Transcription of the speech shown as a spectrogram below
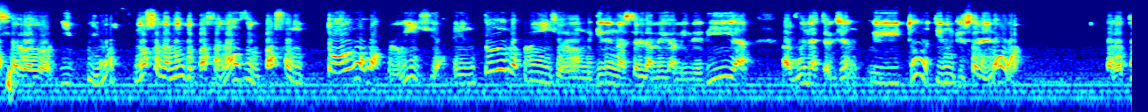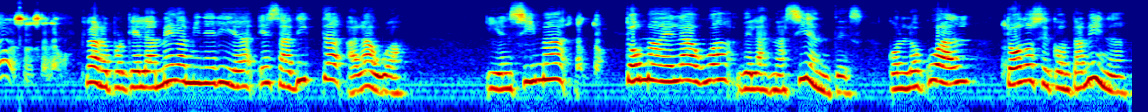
Sí. Aterrador. Y, y no, no solamente pasa en Aden, pasa en todas las provincias, en todas las provincias donde quieren hacer la mega minería, alguna extracción, y todos tienen que usar el agua. Para todos se usa el agua. Claro, porque la mega minería es adicta al agua y encima Exacto. Toma el agua de las nacientes, con lo cual todo se contamina.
